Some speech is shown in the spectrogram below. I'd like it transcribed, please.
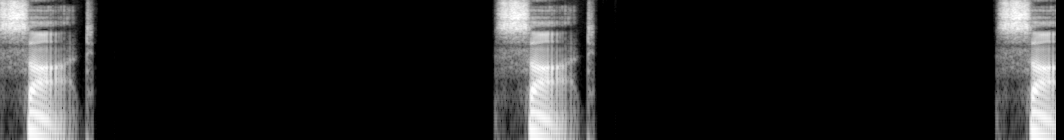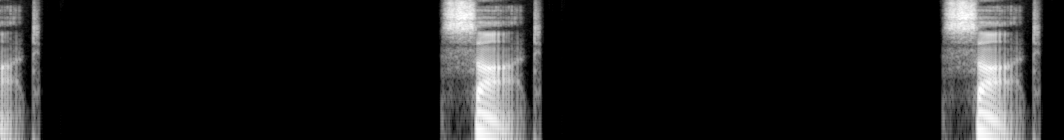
sought. Sought. Sought. Sought. Sought.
